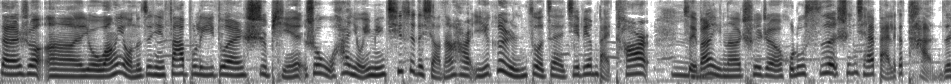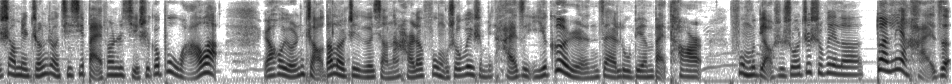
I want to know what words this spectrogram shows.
再来说，呃，有网友呢最近发布了一段视频，说武汉有一名七岁的小男孩一个人坐在街边摆摊儿，嘴巴里呢吹着葫芦丝，身前还摆了个毯子，上面整整齐齐摆放着几十个布娃娃。然后有人找到了这个小男孩的父母，说为什么孩子一个人在路边摆摊儿？父母表示说这是为了锻炼孩子，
